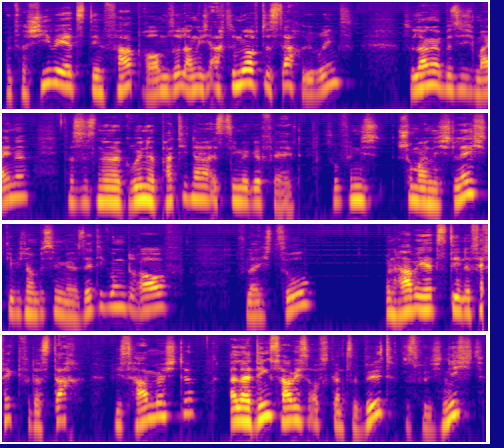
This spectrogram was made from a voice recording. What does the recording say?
und verschiebe jetzt den Farbraum so lange, ich achte nur auf das Dach übrigens, so lange bis ich meine, dass es eine grüne Patina ist, die mir gefällt. So finde ich schon mal nicht schlecht, gebe ich noch ein bisschen mehr Sättigung drauf, vielleicht so und habe jetzt den Effekt für das Dach, wie ich es haben möchte. Allerdings habe ich es aufs ganze Bild, das will ich nicht.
